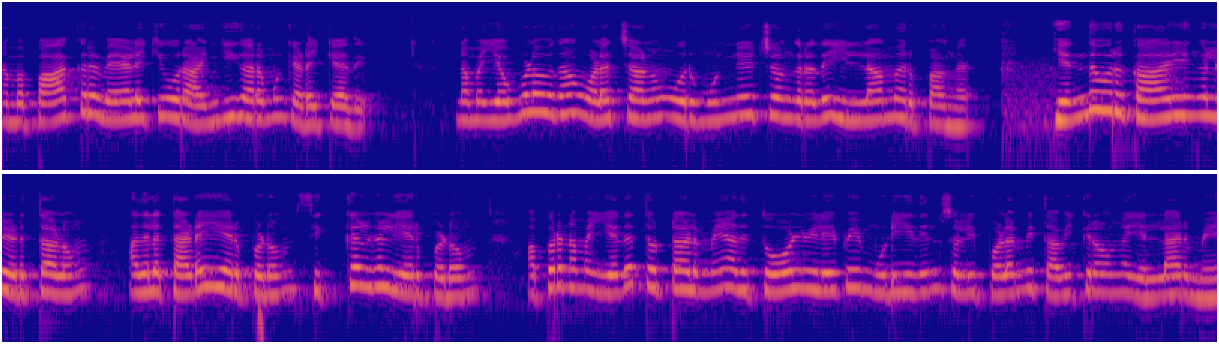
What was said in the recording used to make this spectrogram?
நம்ம பார்க்குற வேலைக்கு ஒரு அங்கீகாரமும் கிடைக்காது. நம்ம எவ்வளவு தான் உழைச்சாலும் ஒரு முன்னேற்றங்கிறதே இல்லாமல் இருப்பாங்க. எந்த ஒரு காரியங்கள் எடுத்தாலும் அதில் தடை ஏற்படும் சிக்கல்கள் ஏற்படும். அப்புறம் நம்ம எதை தொட்டாலுமே அது தோல்வியிலே போய் முடியுதுன்னு சொல்லி புலம்பி தவிக்கிறவங்க எல்லாருமே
